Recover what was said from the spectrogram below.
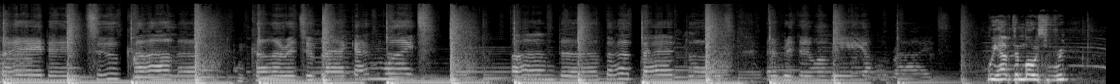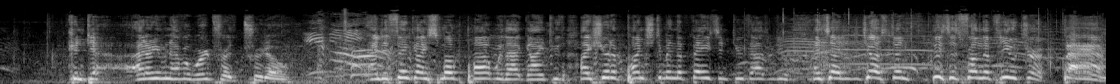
Fade into color, and color into black and white. Under the bedclothes, everything will be alright. We have the most. Re- conde- I don't even have a word for Trudeau. And to think I smoked pot with that guy in 2000, I should have punched him in the face in 2002 and said, Justin, this is from the future. Bam!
